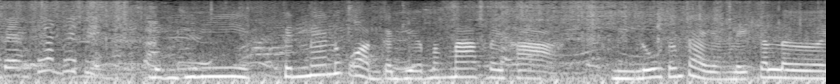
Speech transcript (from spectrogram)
แบ่งเพื่อนด้วยสิลิงที่นี่เป็นแม่ลูกอ่อนกันเยอะมากๆเลยค่ะ มีลูกตั้งแต่อย่างเล็กกันเลย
